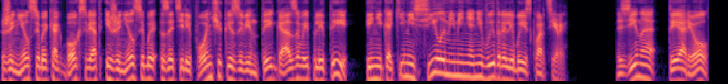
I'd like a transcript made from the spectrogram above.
Женился бы, как бог свят, и женился бы за телефончик и за винты газовой плиты, и никакими силами меня не выдрали бы из квартиры. Зина, ты орел,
